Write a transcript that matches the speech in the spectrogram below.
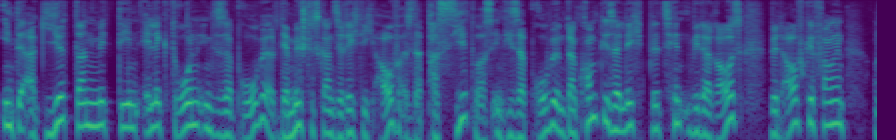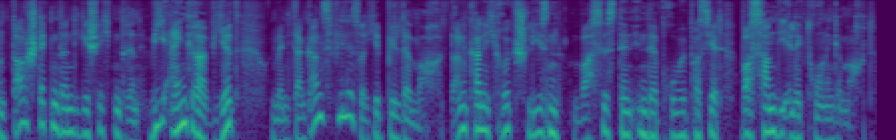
interagiert dann mit den Elektronen in dieser Probe, also der mischt das Ganze richtig auf, also da passiert was in dieser Probe und dann kommt dieser Lichtblitz hinten wieder raus, wird aufgefangen und da stecken dann die Geschichten drin, wie eingraviert. Und wenn ich dann ganz viele solche Bilder mache, dann kann ich rückschließen, was ist denn in der Probe passiert, was haben die Elektronen gemacht.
